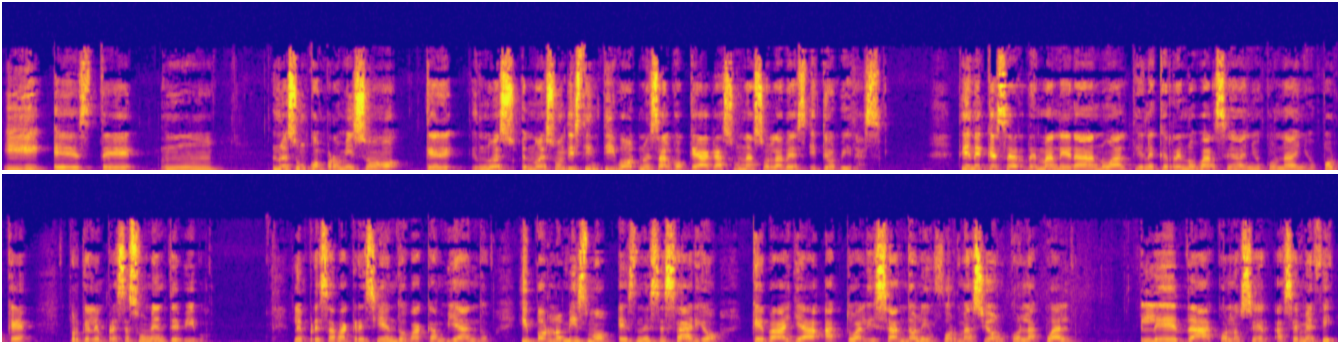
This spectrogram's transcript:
y este mm, no es un compromiso que no es, no es un distintivo, no es algo que hagas una sola vez y te olvidas. Tiene que ser de manera anual, tiene que renovarse año con año. ¿Por qué? Porque la empresa es un ente vivo. La empresa va creciendo, va cambiando y por lo mismo es necesario que vaya actualizando la información con la cual le da a conocer a CEMEFI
